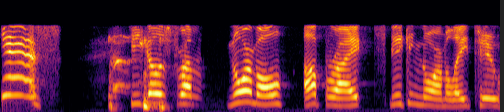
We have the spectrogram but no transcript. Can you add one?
Yes. He goes from normal, upright, speaking normally to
